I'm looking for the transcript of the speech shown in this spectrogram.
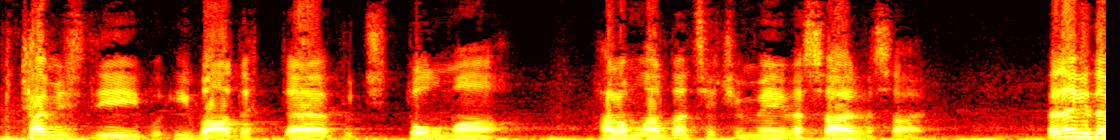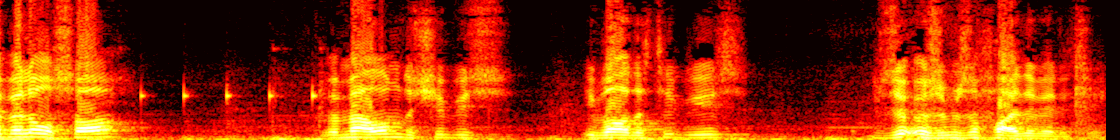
Bu təmizlik, bu ibadətdə, bu ciddi olmaq, haramlardan çəkinmək və s. və s. Və nə qədər belə olsaq və məlumdur ki, biz ibadəti biz bizə özümüzə fayda verəcək.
